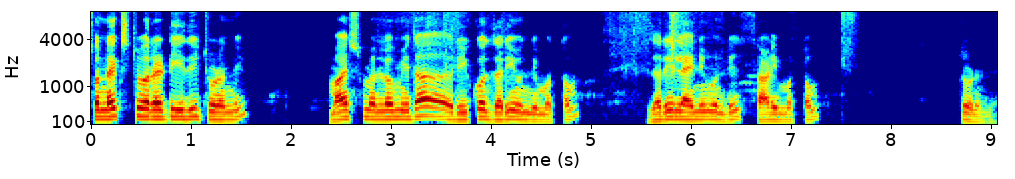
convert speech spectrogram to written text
సో నెక్స్ట్ వెరైటీ ఇది చూడండి. మాష్ మెల్లో మీద రీకో జరీ ఉంది మొత్తం. జరీ లైనింగ్ ఉంది సాడీ మొత్తం. చూడండి.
